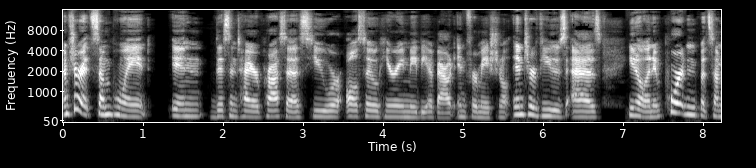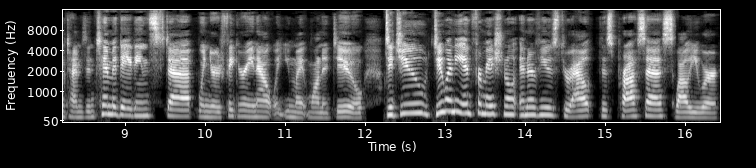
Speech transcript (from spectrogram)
I'm sure at some point in this entire process, you were also hearing maybe about informational interviews as, you know, an important but sometimes intimidating step when you're figuring out what you might want to do. Did you do any informational interviews throughout this process while you were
